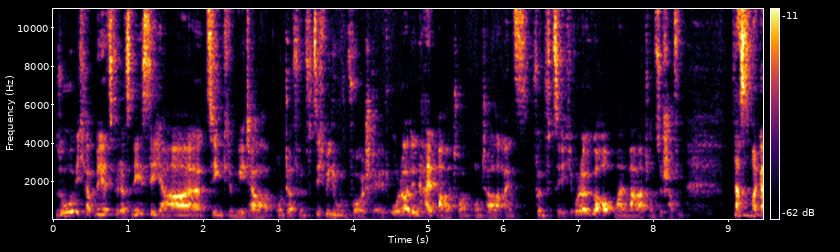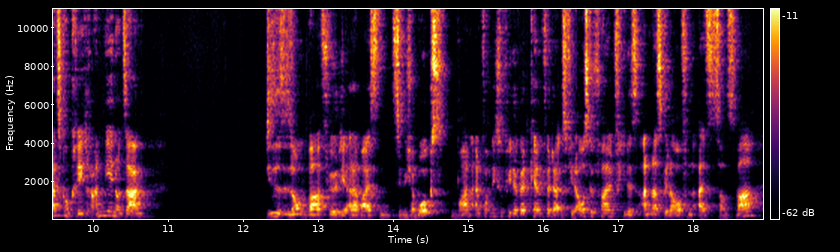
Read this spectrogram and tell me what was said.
so, ich habe mir jetzt für das nächste Jahr 10 Kilometer unter 50 Minuten vorgestellt oder den Halbmarathon unter 1,50 oder überhaupt mal einen Marathon zu schaffen. Lass uns mal ganz konkret rangehen und sagen, diese Saison war für die allermeisten ziemlicher Murks, waren einfach nicht so viele Wettkämpfe, da ist viel ausgefallen, vieles anders gelaufen, als es sonst war.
